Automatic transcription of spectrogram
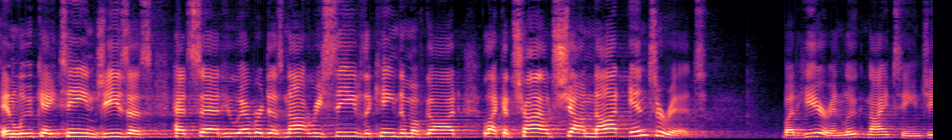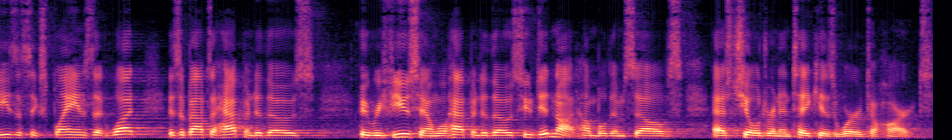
In Luke 18, Jesus had said, Whoever does not receive the kingdom of God like a child shall not enter it. But here in Luke 19, Jesus explains that what is about to happen to those who refuse him will happen to those who did not humble themselves as children and take his word to heart.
